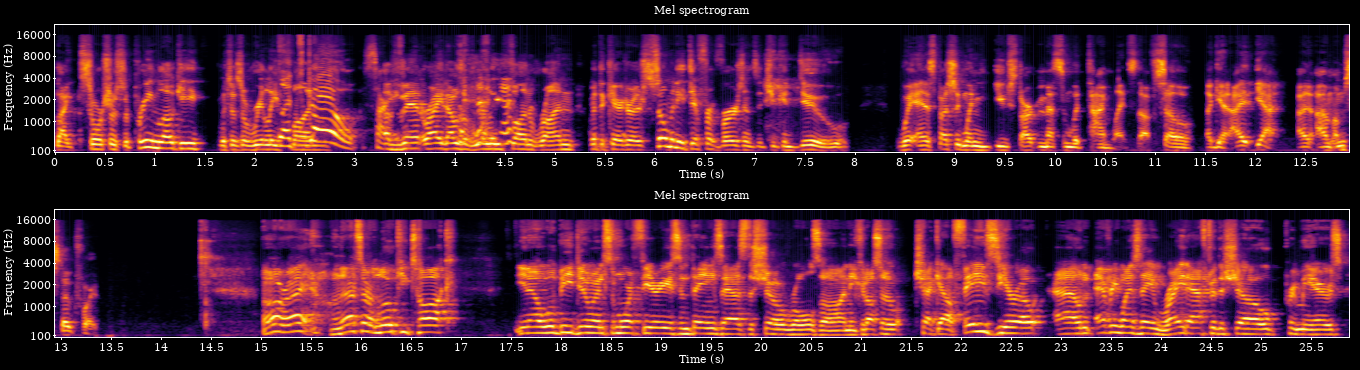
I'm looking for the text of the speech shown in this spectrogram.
like Sorcerer Supreme Loki, which was a really Let's fun go. Sorry. event. Right, that was a really fun run with the character. There's so many different versions that you can do, and especially when you start messing with timeline stuff. So again, I yeah, I, I'm, I'm stoked for it. All right, well, that's our Loki talk you know, we'll be doing some more theories and things as the show rolls on. You can also check out Phase Zero um, every Wednesday right after the show premieres,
